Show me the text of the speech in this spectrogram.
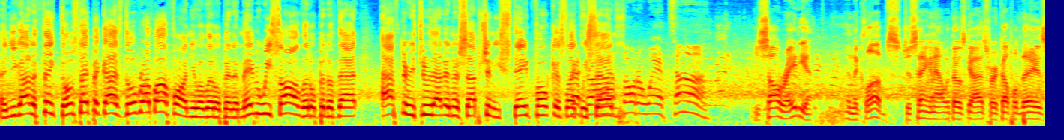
And you got to think those type of guys, they'll rub off on you a little bit. And maybe we saw a little bit of that after he threw that interception. He stayed focused, like we said. My shoulder weigh a ton. You saw Radiant in the clubs, just hanging out with those guys for a couple days.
